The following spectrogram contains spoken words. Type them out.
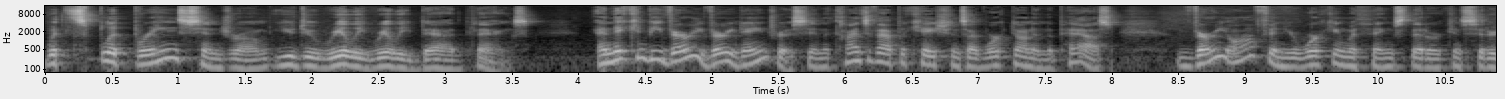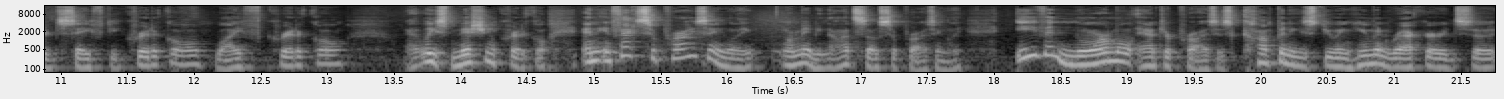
with split brain syndrome, you do really, really bad things. And they can be very, very dangerous. In the kinds of applications I've worked on in the past, very often you're working with things that are considered safety critical, life critical, at least mission critical. And in fact, surprisingly, or maybe not so surprisingly, even normal enterprises, companies doing human records, uh,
